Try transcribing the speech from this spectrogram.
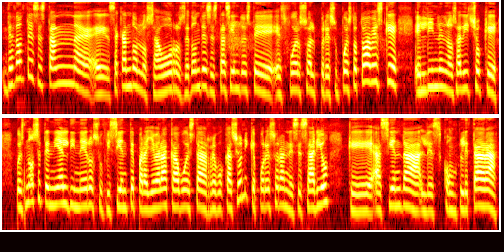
¿De dónde se están eh, eh, sacando los ahorros? ¿De dónde se está haciendo este esfuerzo al presupuesto? Toda vez que el INE nos ha dicho que pues no se tenía el dinero suficiente para llevar a cabo esta revocación y que por eso era necesario que Hacienda les completara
